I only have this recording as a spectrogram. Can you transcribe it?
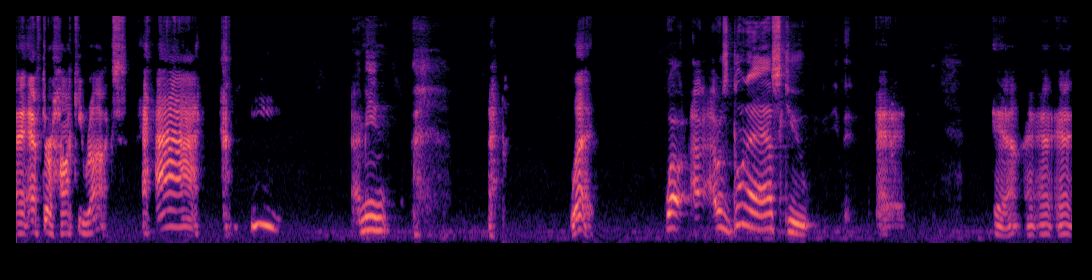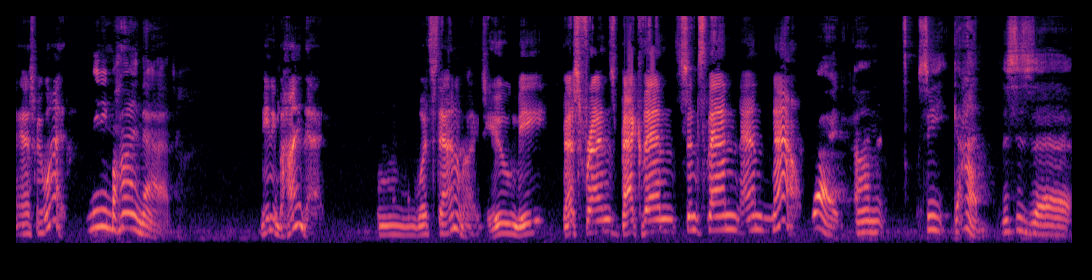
after hockey rocks. I mean, what? Well, I, I was going to ask you. Uh, yeah, ask me what? Meaning behind that. Meaning behind that. What's the analyze? You, me, best friends back then, since then, and now. Right. Um, see, God, this is. Uh,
